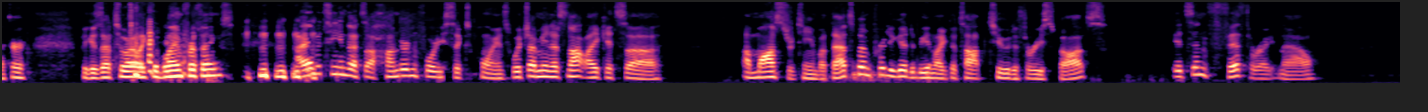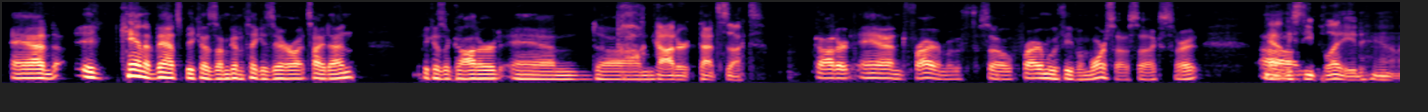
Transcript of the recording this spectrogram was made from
Hacker because that's who I like to blame for things. I have a team that's 146 points, which I mean, it's not like it's a a monster team, but that's been pretty good to be in like the top two to three spots. It's in fifth right now, and it can't advance because I'm going to take a zero at tight end because of Goddard and um, Goedert. That sucked. Goddard and Freiermuth. So Freiermuth even more so sucks, right? Yeah, um, at least he um, played. Yeah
